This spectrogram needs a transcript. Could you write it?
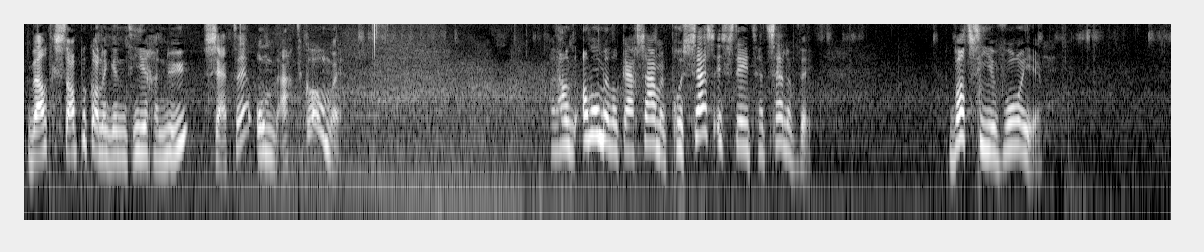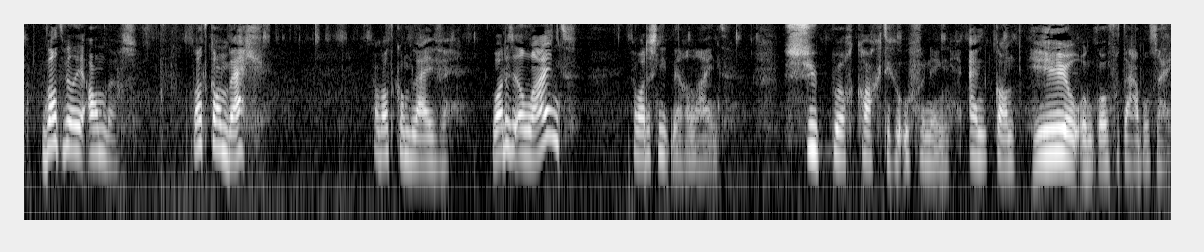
Welke stappen kan ik in het hier en nu zetten om daar te komen? Het hangt allemaal met elkaar samen. Het proces is steeds hetzelfde. Wat zie je voor je? Wat wil je anders? Wat kan weg? En wat kan blijven? Wat is aligned? En wat is niet meer aligned? Super krachtige oefening en kan heel oncomfortabel zijn.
